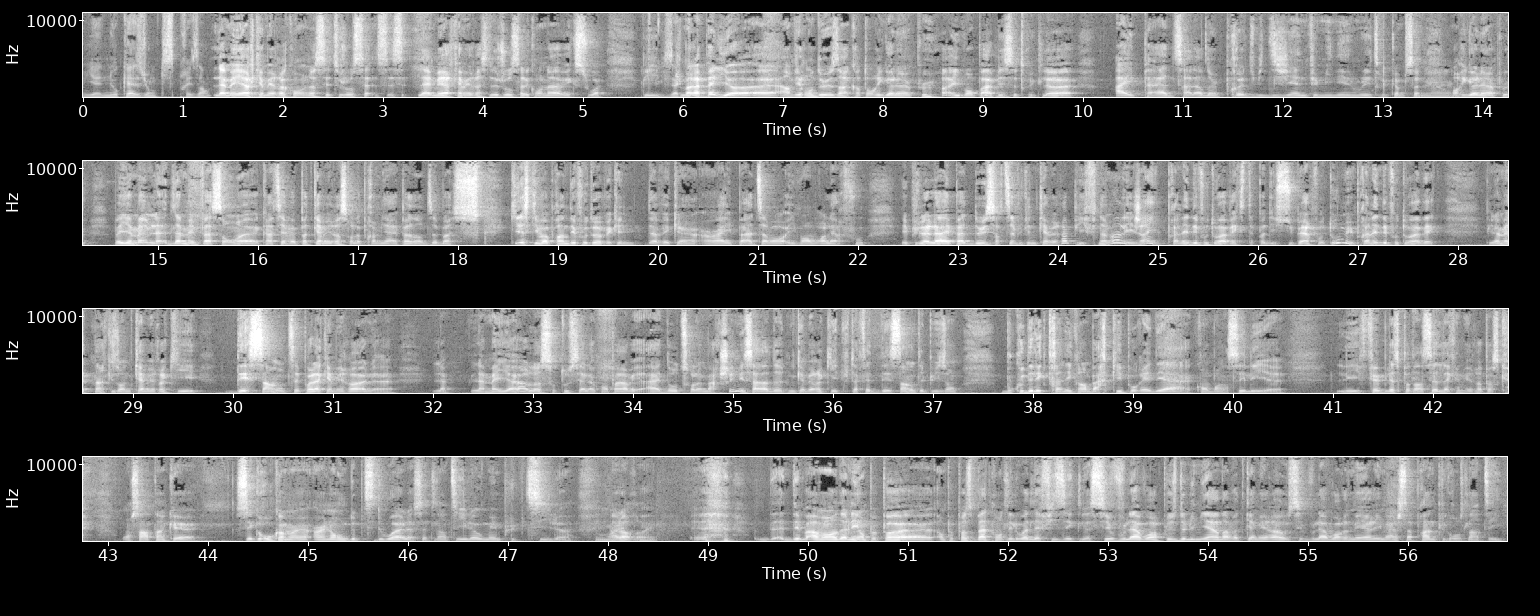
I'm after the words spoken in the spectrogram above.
il y a une occasion qui se présente? La meilleure caméra qu'on a, c'est toujours la meilleure caméra, c'est toujours celle qu'on a avec soi. Puis je me rappelle il y a euh, environ deux ans, quand on rigolait un peu, ah, ils vont pas appeler ce truc-là euh, iPad, ça a l'air d'un produit d'hygiène féminine ou des trucs comme ça. On rigolait un peu. Ben, il y a même de la même façon, euh, quand il n'y avait pas de caméra sur le premier iPad, on disait ben, qui est-ce qui va prendre des photos avec, une, avec un, iPad? Ça va, Ils vont avoir l'air fou. Et puis là, l'iPad 2 est sorti avec une caméra, puis finalement, les gens ils prenaient des photos avec. C'était pas des super photos, mais ils prenaient des photos avec. Puis là, maintenant qu'ils ont une caméra qui est décente, c'est pas la caméra la, meilleure, là, surtout si elle la compare avec, à d'autres sur le marché, mais ça a l'air d'être une caméra qui est tout à fait décente. Et puis ils ont beaucoup d'électronique embarquée pour aider à compenser les, euh, les faiblesses potentielles de la caméra parce qu'on s'entend que c'est gros comme un, ongle de petit doigt, là, cette lentille-là, ou même plus petit. Là. Alors, euh, à un moment donné, on peut pas, euh, on peut pas se battre contre les lois de la physique. Là. Si vous voulez avoir plus de lumière dans votre caméra ou si vous voulez avoir une meilleure image, ça prend une plus grosse lentille.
